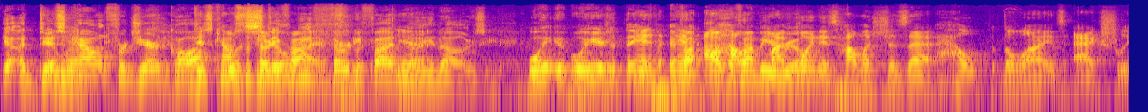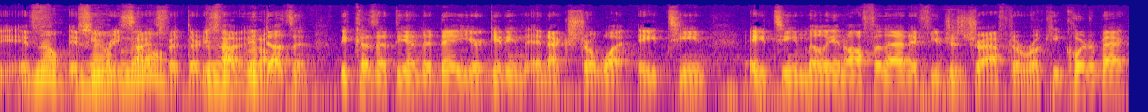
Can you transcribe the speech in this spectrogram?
Yeah, a discount for Jared Goff Discounts would to still be 35. Yeah. million dollars a year. Well, well, here's the thing. And, if, and I, if how- I'm being my real, point is, how much does that help the Lions actually? If No, if doesn't he help them at resigns all. for Doesn't 35, it doesn't because at the end of the day, you're getting an extra what 18, 18 million off of that if you just draft a rookie quarterback.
